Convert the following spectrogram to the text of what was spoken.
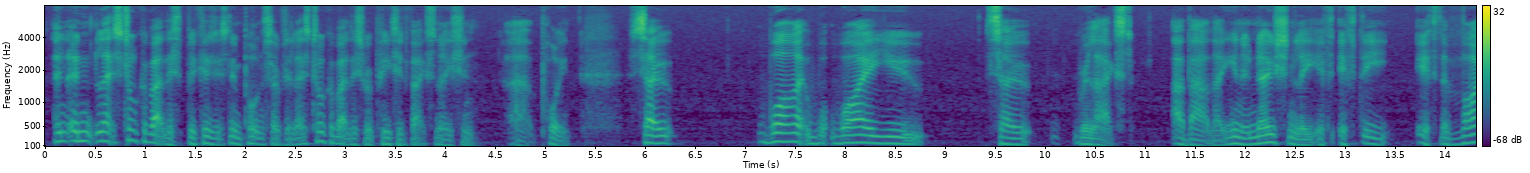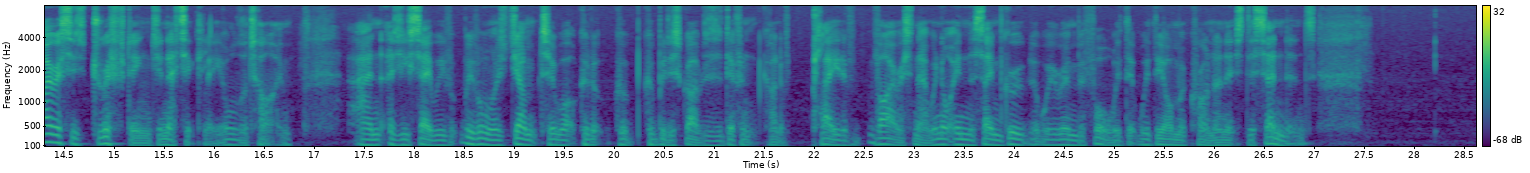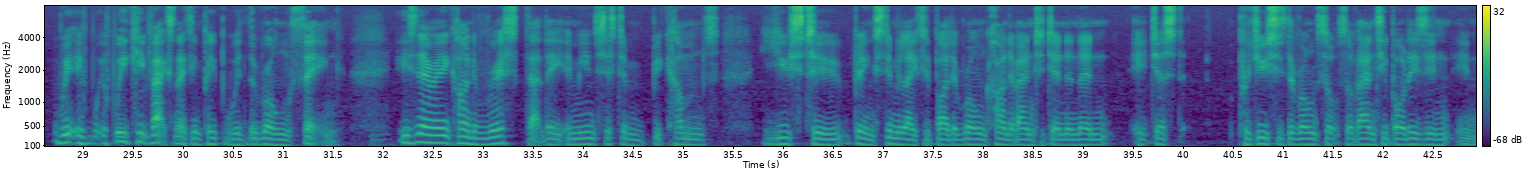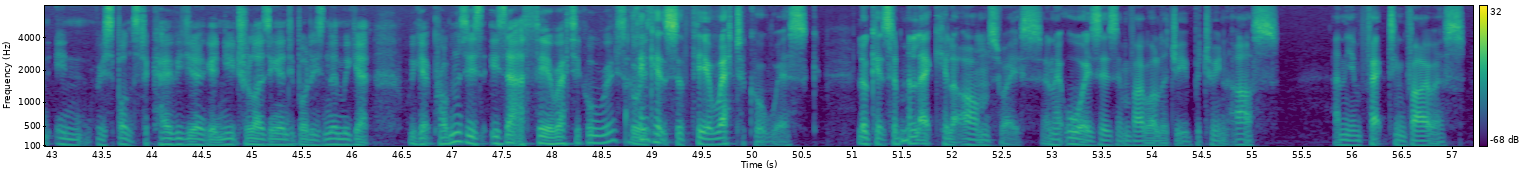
And and let's talk about this because it's an important subject. Let's talk about this repeated vaccination uh, point. So why why are you so relaxed about that? You know, notionally, if if the if the virus is drifting genetically all the time, and as you say, we've we've almost jumped to what could could could be described as a different kind of clade of virus now. We're not in the same group that we were in before with the, with the Omicron and its descendants. We, if, if we keep vaccinating people with the wrong thing, is there any kind of risk that the immune system becomes used to being stimulated by the wrong kind of antigen and then it just produces the wrong sorts of antibodies in, in, in response to COVID. You don't get neutralizing antibodies, and then we get we get problems. Is is that a theoretical risk? I think it's a theoretical risk. Look, it's a molecular arms race, and it always is in virology between us and the infecting virus.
